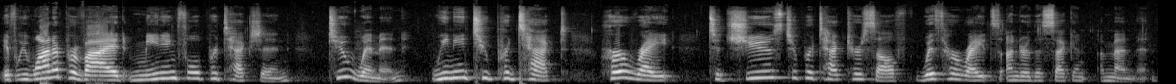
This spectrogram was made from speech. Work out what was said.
If we want to provide meaningful protection to women, we need to protect her right to choose to protect herself with her rights under the Second Amendment.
